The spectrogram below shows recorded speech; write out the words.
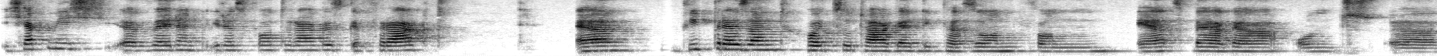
ich habe mich äh, während Ihres Vortrages gefragt, ähm, wie präsent heutzutage die Person von Erzberger und äh,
